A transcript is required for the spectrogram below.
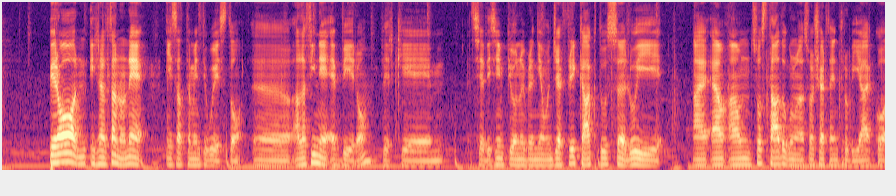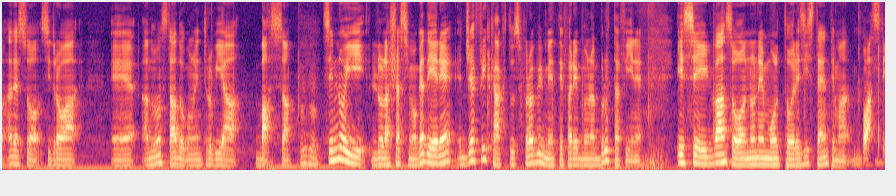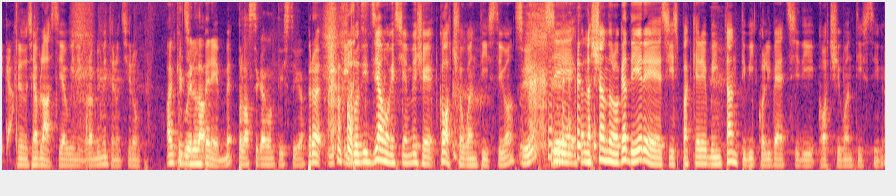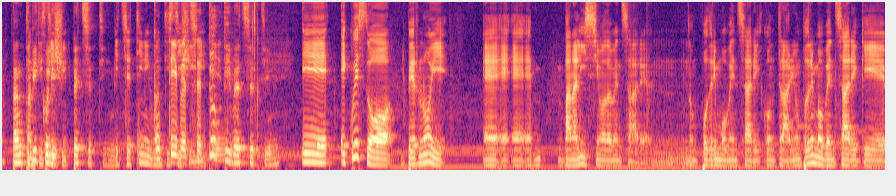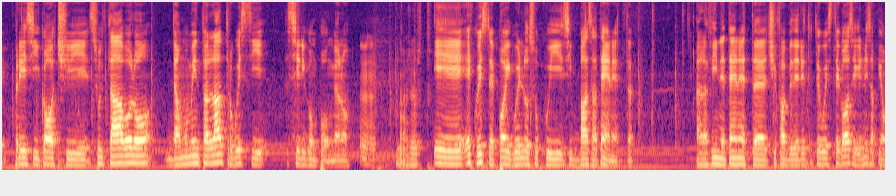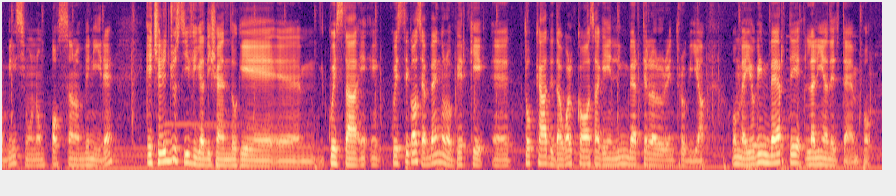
però in realtà non è esattamente questo. Eh, alla fine è vero, perché mh, se ad esempio noi prendiamo Jeffrey Cactus, lui ha, ha- ha un suo stato con una sua certa entropia. Ecco, adesso si trova eh, ad uno stato con un'entropia bassa. Mhm. Se noi lo lasciassimo cadere, Jeffrey Cactus probabilmente farebbe una brutta fine. E se il vaso non è molto resistente, ma Plastica. credo sia plastica, quindi probabilmente non si, romp- Anche quella romperebbe. plastica quantistica. Però ipotizziamo che sia invece coccio quantistico. Sì? Se lasciandolo cadere si spaccherebbe in tanti piccoli pezzi di cocci quantistici. Tanti piccoli quantistici. pezzettini. pizzettini Tutti i quantistici. pezzettini. Tutti i pezzettini. E, e questo per noi è, è- è banalissimo da pensare. Non potremmo pensare il contrario. Non potremmo pensare che presi i cocci sul tavolo, da un momento all'altro questi si ricompongano. Mhm. No, certo. E, e questo è poi quello su cui si basa Tenet. Alla fine Tenet eh, ci fa vedere tutte queste cose che noi sappiamo benissimo non possano avvenire e ce le giustifica dicendo che ehm, questa- eh, eh, queste cose avvengono perché eh, toccate da qualcosa che inverte la loro entropia, o meglio che inverte la linea del tempo.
